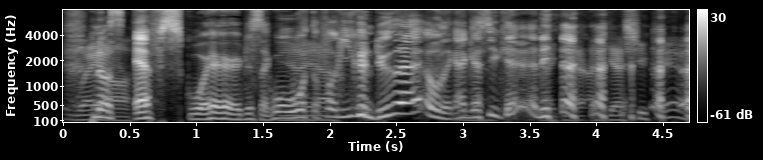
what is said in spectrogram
way no it's off. f squared it's like well Yeah, what the fuck you can do that i'm like i guess you can I guess, I guess you can.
